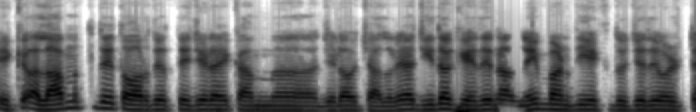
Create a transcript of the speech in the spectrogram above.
ਇੱਕ ਅਲਾਮਤ ਦੇ ਤੌਰ ਦੇ ਉੱਤੇ ਜਿਹੜਾ ਇਹ ਕੰਮ ਜਿਹੜਾ ਉਹ ਚੱਲ ਰਿਹਾ, ਜਿਹਦਾ ਕਿਸੇ ਦੇ ਨਾਲ ਨਹੀਂ ਬਣਦੀ, ਇੱਕ ਦੂਜੇ ਦੇ ਉਲਟ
